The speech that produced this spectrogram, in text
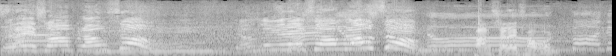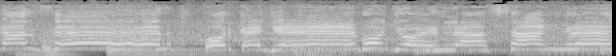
Mira esos aplausos. ¿De dónde vienen esos aplausos? Párcele favor. Podrán ser, porque llevo yo en la sangre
